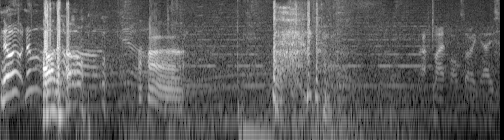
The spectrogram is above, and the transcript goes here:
No, no! Oh, no. Oh, uh-huh. Aha. That's my fault, sorry guys.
